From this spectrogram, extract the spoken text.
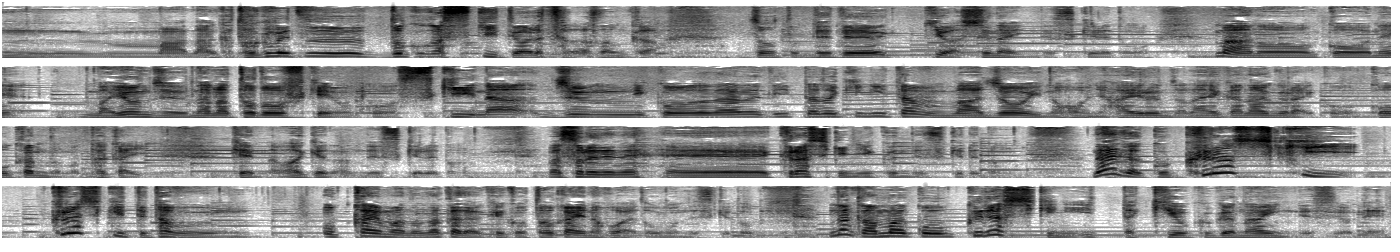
うん、まあなんか特別どこが好きって言われたらなんかちょっと出てきはしないんですけれども。まああの、こうね、まあ47都道府県をこう好きな順にこう並べていった時に多分まあ上位の方に入るんじゃないかなぐらいこう好感度の高い県なわけなんですけれども。まあそれでね、えー、倉敷に行くんですけれども。なんかこう倉敷、倉敷って多分岡山の中では結構都会の方やと思うんですけど、なんかあんまこう、倉敷に行った記憶がないんですよね。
